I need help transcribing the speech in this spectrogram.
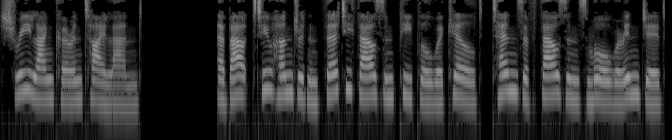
Sri Lanka and Thailand. About 230,000 people were killed, tens of thousands more were injured,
